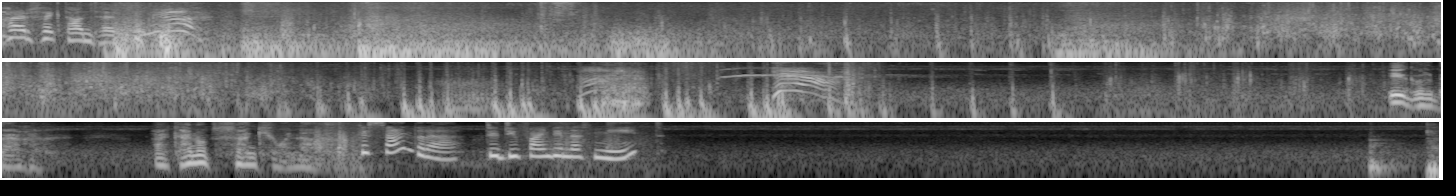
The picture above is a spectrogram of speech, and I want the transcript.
Perfect hunter. Eaglebearer, I cannot thank you enough. Cassandra, did you find enough meat?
